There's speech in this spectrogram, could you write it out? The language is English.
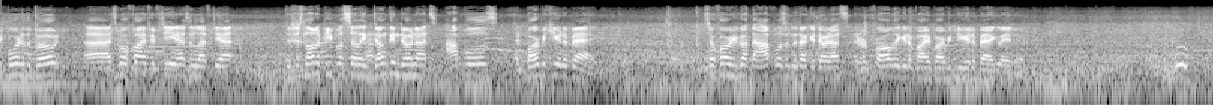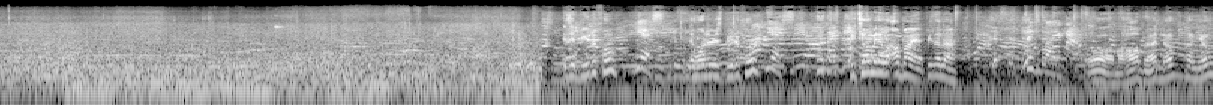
We boarded the boat. Uh, it's about 5.15, hasn't left yet. There's just a lot of people selling Dunkin' Donuts, apples, and barbecue in a bag. So far we've got the apples and the Dunkin' Donuts, and we're probably gonna buy barbecue in a bag later. Whew. Is it beautiful? Yes. The water is beautiful? Yes. He told me that I'll buy it. Be the Pila na? 25. Oh, mahal bread, no? Ang yung?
